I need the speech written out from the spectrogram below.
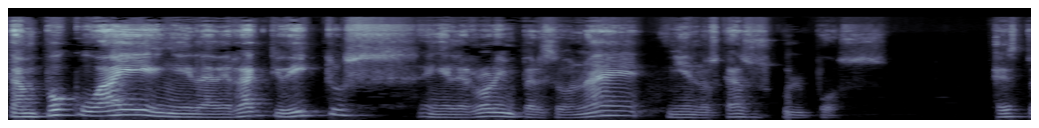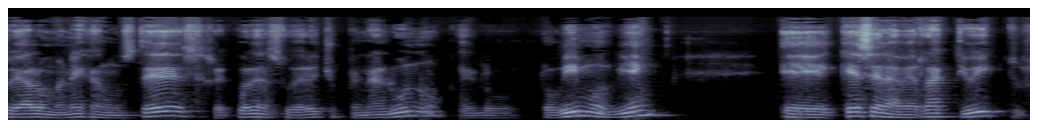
Tampoco hay en el aberractio ictus, en el error impersonae, ni en los casos culposos. Esto ya lo manejan ustedes, recuerden su derecho penal 1, que lo, vimos bien. Eh, ¿Qué es el aberractio ictus?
